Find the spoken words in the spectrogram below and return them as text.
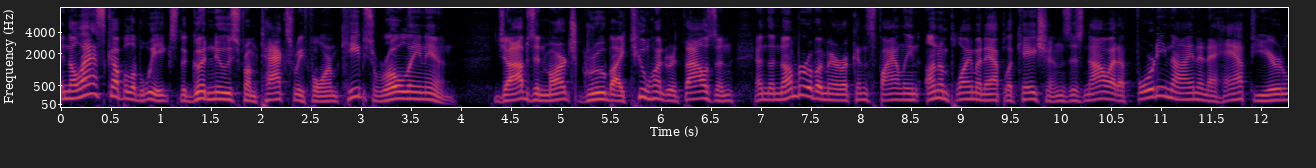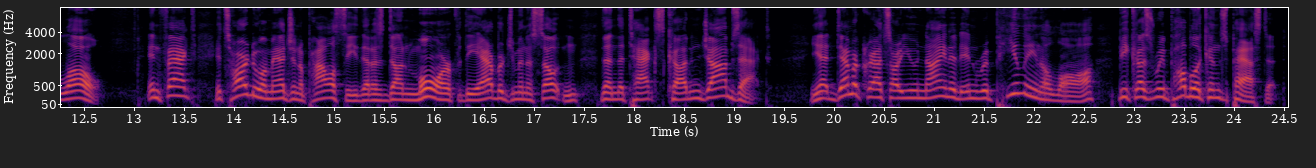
In the last couple of weeks, the good news from tax reform keeps rolling in. Jobs in March grew by 200,000, and the number of Americans filing unemployment applications is now at a 49 and a half year low. In fact, it's hard to imagine a policy that has done more for the average Minnesotan than the Tax Cut and Jobs Act. Yet Democrats are united in repealing a law because Republicans passed it.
